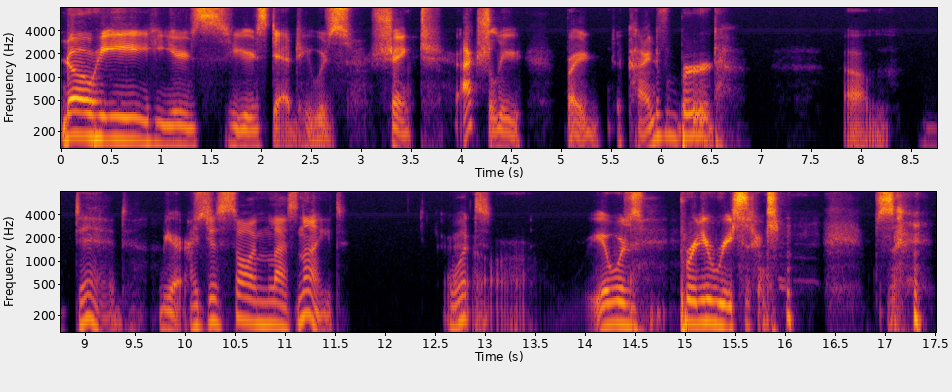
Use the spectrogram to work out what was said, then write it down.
No, he he is he is dead. He was shanked, actually, by a kind of a bird. Um, Dead. yes. I just saw him last night. What? Uh, it was pretty recent.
